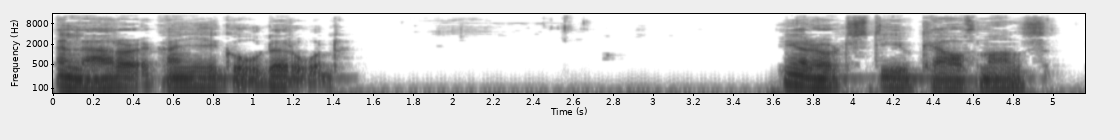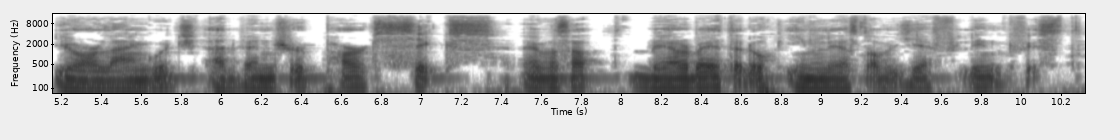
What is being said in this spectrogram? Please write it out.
En lärare kan ge goda råd. Ni har hört Steve Kaufmans Your Language Adventure Part 6 översatt, bearbetad och inläst av Jeff Lindqvist.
